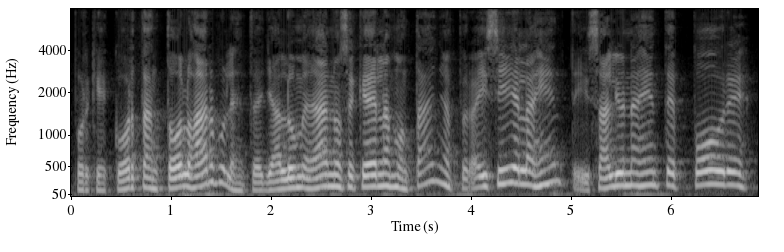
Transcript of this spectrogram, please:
porque cortan todos los árboles, entonces ya la humedad no se queda en las montañas, pero ahí sigue la gente y sale una gente pobre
